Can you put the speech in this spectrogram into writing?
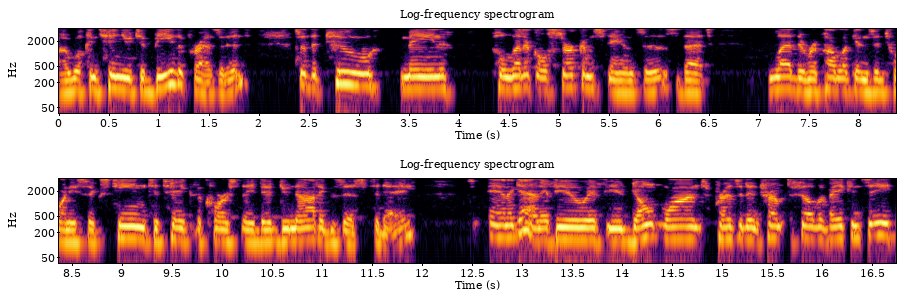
uh, will continue to be the president. So the two main political circumstances that led the Republicans in 2016 to take the course they did do not exist today. And again, if you if you don't want President Trump to fill the vacancy,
